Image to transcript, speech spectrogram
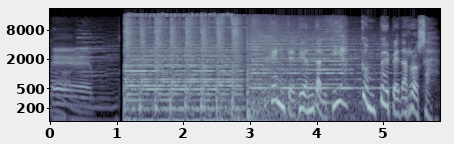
Eh, Gente de Andalucía con Pepe da Rosa.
